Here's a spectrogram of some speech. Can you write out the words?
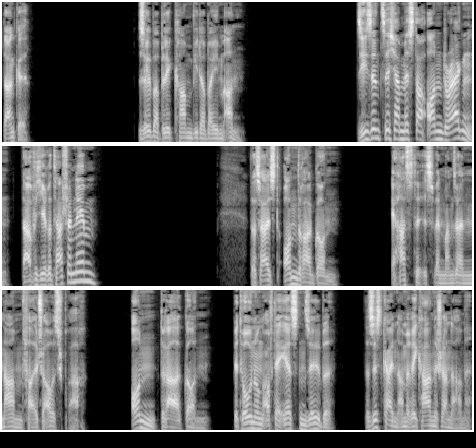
Danke. Silberblick kam wieder bei ihm an. Sie sind sicher Mr. On Dragon. Darf ich Ihre Tasche nehmen? Das heißt Ondragon. Er hasste es, wenn man seinen Namen falsch aussprach. Ondragon. Betonung auf der ersten Silbe. Das ist kein amerikanischer Name.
